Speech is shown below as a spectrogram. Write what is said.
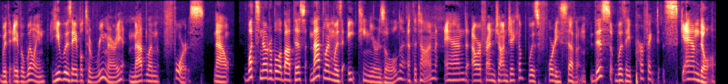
with ava willing he was able to remarry madeline force now What's notable about this? Madeline was 18 years old at the time, and our friend John Jacob was 47. This was a perfect scandal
